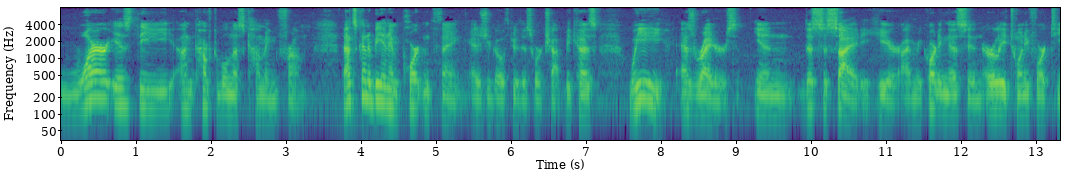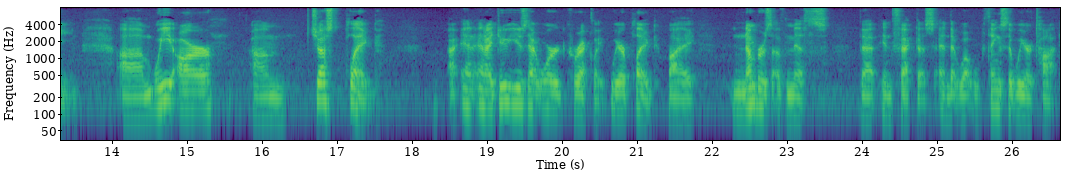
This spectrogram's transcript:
Where is the uncomfortableness coming from? That's going to be an important thing as you go through this workshop because we, as writers in this society here, I'm recording this in early 2014, um, we are um, just plagued. Uh, and, and I do use that word correctly. We are plagued by numbers of myths that infect us and that what things that we are taught.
